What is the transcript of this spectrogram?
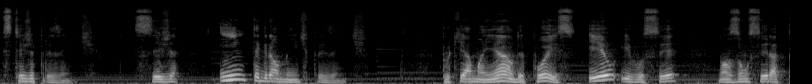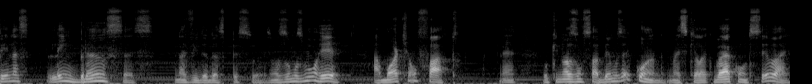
esteja presente, seja integralmente presente. Porque amanhã ou depois, eu e você, nós vamos ser apenas lembranças na vida das pessoas. Nós vamos morrer. A morte é um fato. Né? O que nós não sabemos é quando, mas que ela vai acontecer, vai.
